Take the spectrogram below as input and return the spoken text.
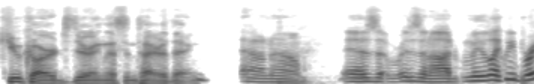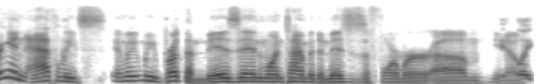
cue cards during this entire thing? I don't know. It was, it was an odd. I mean, like we bring in athletes, and we, we brought the Miz in one time, but the Miz is a former, um, you know, like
